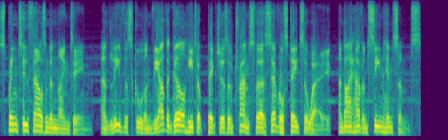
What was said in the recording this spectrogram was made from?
spring 2019, and leave the school and the other girl he took pictures of transfer several states away, and I haven't seen him since.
